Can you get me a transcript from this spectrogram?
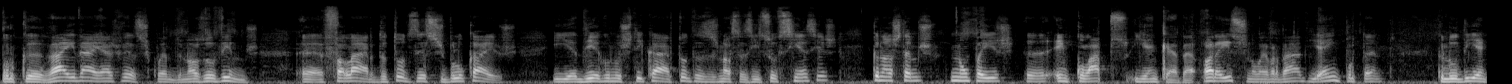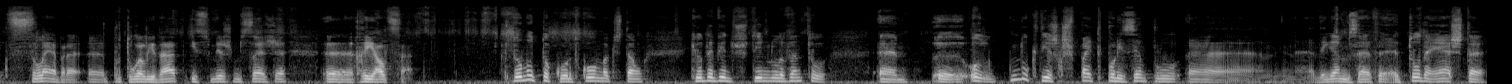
porque dá a ideia, às vezes, quando nós ouvimos falar de todos esses bloqueios e a diagnosticar todas as nossas insuficiências, que nós estamos num país em colapso e em queda. Ora, isso não é verdade e é importante que no dia em que se celebra a Portugalidade, isso mesmo seja uh, realçado. Estou muito de acordo com uma questão que o David Justino levantou. Uh, uh, no que diz respeito, por exemplo, digamos, a, a toda esta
